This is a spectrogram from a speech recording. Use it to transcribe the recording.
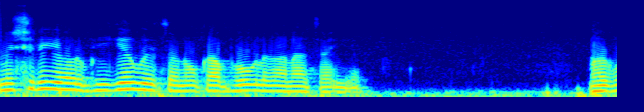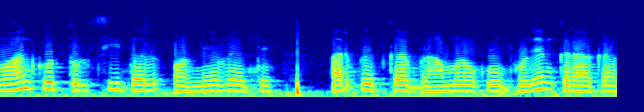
मिश्री और भीगे हुए चनों का भोग लगाना चाहिए। भगवान को तुलसी दल और नैवेद्य अर्पित कर ब्राह्मणों को भोजन कराकर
